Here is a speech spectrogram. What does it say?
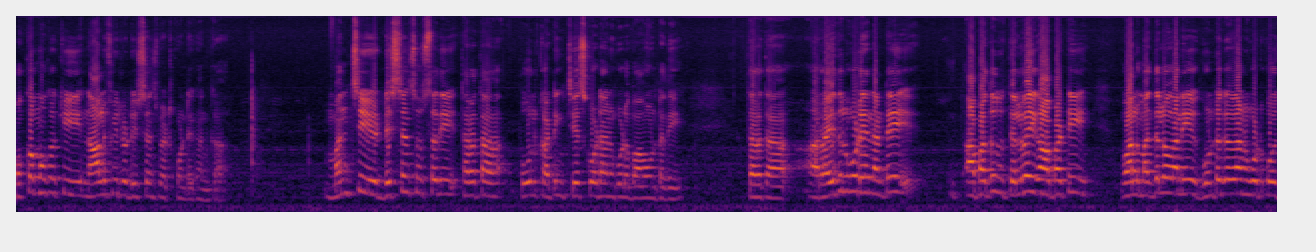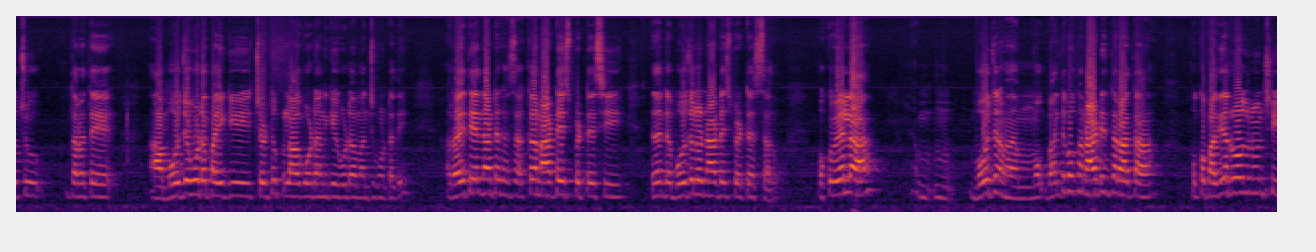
మొక్క మొక్కకి నాలుగు ఫీట్లు డిస్టెన్స్ పెట్టుకుంటే కనుక మంచి డిస్టెన్స్ వస్తుంది తర్వాత పూలు కటింగ్ చేసుకోవడానికి కూడా బాగుంటుంది. తర్వాత రైతులు కూడా ఏంటంటే ఆ పద్ధతులు తెలివై కాబట్టి వాళ్ళ మధ్యలో కానీ గుంటగా కానీ కొట్టుకోవచ్చు. తర్వాత ఆ బోజ కూడా పైకి చెట్టుకు లాక్కోవడానికి కూడా మంచిగా ఉంటుంది. రైతు ఏంటంటే చక్కగా నాటేసి పెట్టేసి లేదంటే బోజలో నాటేసి పెట్టేస్తారు. ఒకవేళ భోజనం బంతి మొక్క నాటిన తర్వాత ఒక పదిహేను రోజుల నుంచి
